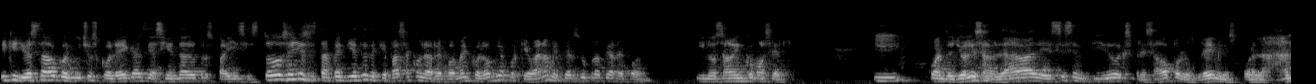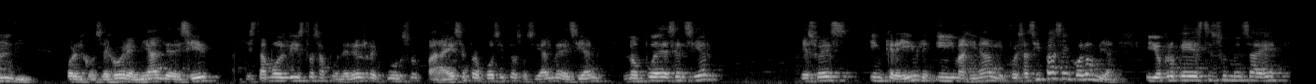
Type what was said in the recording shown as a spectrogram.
Y que yo he estado con muchos colegas de Hacienda de otros países. Todos ellos están pendientes de qué pasa con la reforma en Colombia porque van a meter su propia reforma y no saben cómo hacerlo. Y cuando yo les hablaba de ese sentido expresado por los gremios, por la ANDI, por el Consejo Gremial, de decir, aquí estamos listos a poner el recurso para ese propósito social, me decían, no puede ser cierto. Eso es increíble, inimaginable. Pues así pasa en Colombia. Y yo creo que este es un mensaje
